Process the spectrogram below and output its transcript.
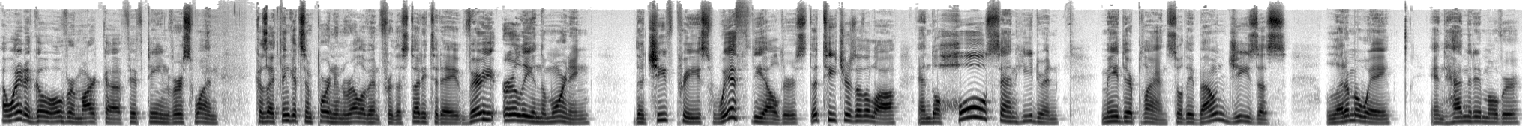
I wanted to go over Mark uh, 15, verse 1, because I think it's important and relevant for the study today. Very early in the morning, the chief priests, with the elders, the teachers of the law, and the whole Sanhedrin made their plans. So they bound Jesus, led him away, and handed him over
